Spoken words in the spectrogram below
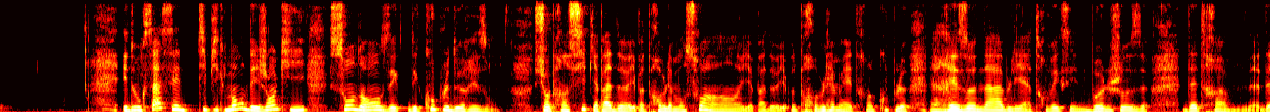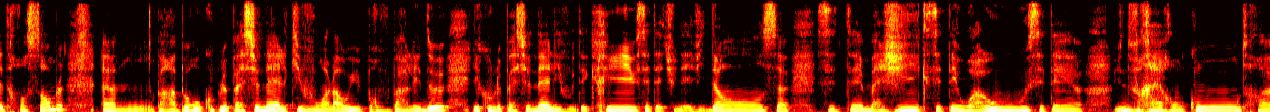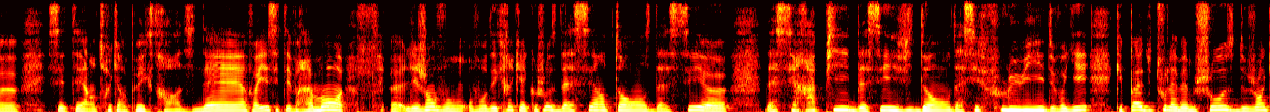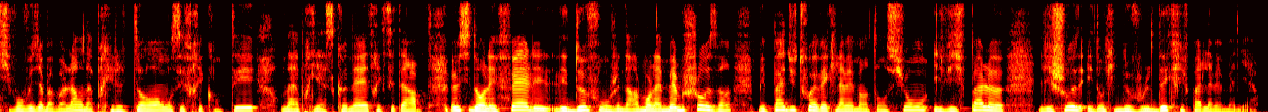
Et donc ça, c'est typiquement des gens qui sont dans des, couples de raison. Sur le principe, il n'y a, a pas de problème en soi, hein. il n'y a, a pas de problème à être un couple raisonnable et à trouver que c'est une bonne chose d'être euh, ensemble euh, par rapport aux couples passionnels qui vont, alors oui, pour vous parler d'eux, les couples passionnels, ils vous décrivent, c'était une évidence, c'était magique, c'était waouh, c'était euh, une vraie rencontre, c'était un truc un peu extraordinaire, vous voyez, c'était vraiment, les gens vont, vont décrire quelque chose d'assez intense, d'assez euh, d'assez rapide, d'assez évident, d'assez fluide, vous voyez, qui est pas du tout la même chose de gens qui vont vous dire bah voilà, on a pris le temps, on s'est fréquenté, on a appris à se connaître, etc. Même si dans les faits, les, deux font généralement la même chose, hein, mais pas du tout avec la même intention, ils vivent pas le, les choses et donc ils ne vous le décrivent pas de la même manière.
